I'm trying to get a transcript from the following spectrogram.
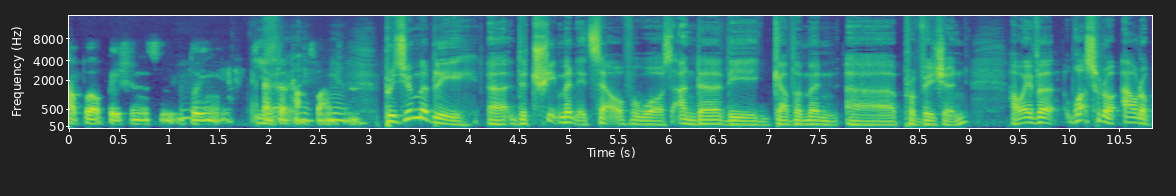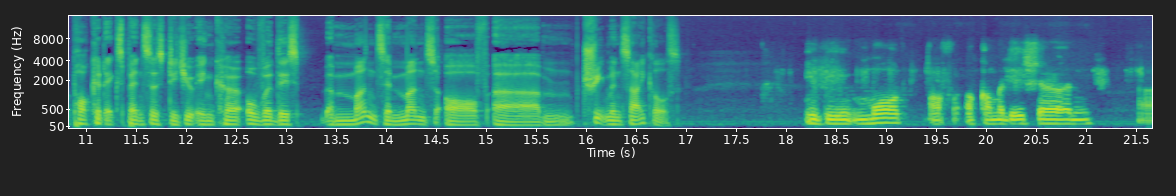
couple of patients doing stem cell Yeah. transplant. Yeah. Presumably, uh, the treatment itself was under the government uh, provision. However, what sort of out of pocket expenses did you incur over these uh, months and months of um, treatment cycles? It'd be more of accommodation, uh,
